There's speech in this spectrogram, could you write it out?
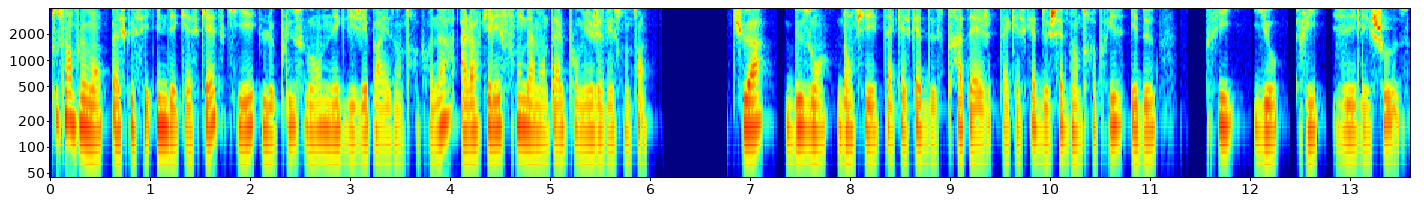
Tout simplement parce que c'est une des casquettes qui est le plus souvent négligée par les entrepreneurs alors qu'elle est fondamentale pour mieux gérer son temps. Tu as besoin d'enfiler ta casquette de stratège, ta casquette de chef d'entreprise et de prioriser les choses.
